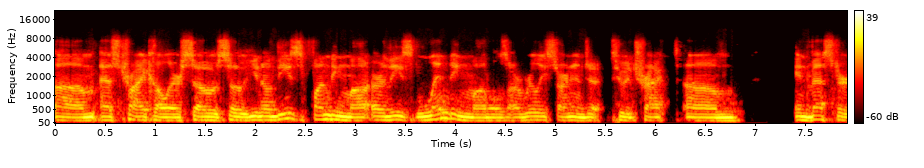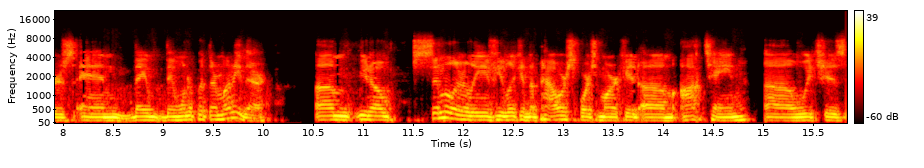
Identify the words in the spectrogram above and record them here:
um, as Tricolor. So so you know these funding mod or these lending models are really starting to to attract um, investors and they they want to put their money there. Um, you know, similarly, if you look in the power sports market, um, Octane, uh, which is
